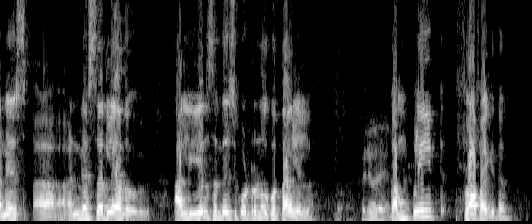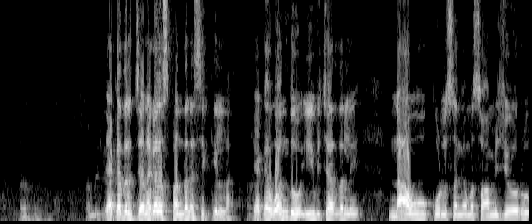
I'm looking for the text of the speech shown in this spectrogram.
ಅನೇಸ್ ಅನ್ನೆಸರ್ಲಿ ಅದು ಅಲ್ಲಿ ಏನು ಸಂದೇಶ ಕೊಟ್ಟರು ಗೊತ್ತಾಗಲಿಲ್ಲ. ಕಂಪ್ಲೀಟ್ ಫ್ಲಾಪ್ ಆಗಿದೆ ಅದು. ಯಾಕಂದ್ರೆ ಜನಗಳ ಸ್ಪಂದನೆ ಸಿಕ್ಕಿಲ್ಲ. ಯಾಕಂದ್ರೆ ಒಂದು, ಈ ವಿಚಾರದಲ್ಲಿ ನಾವು ಕೂಡಲ ಸಂಗಮ ಸ್ವಾಮೀಜಿಯವರು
